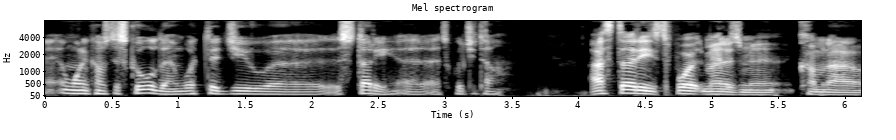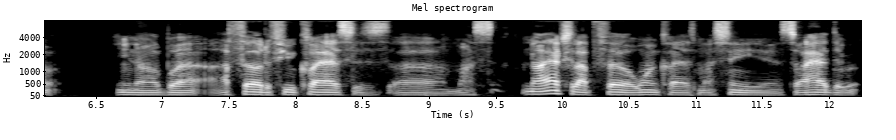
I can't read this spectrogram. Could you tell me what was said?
And when it comes to school, then what did you uh, study at, at, Wichita? I studied sports management coming out, you know, but I failed a few classes. Uh, my no, actually, I failed one class my senior year, so I had to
